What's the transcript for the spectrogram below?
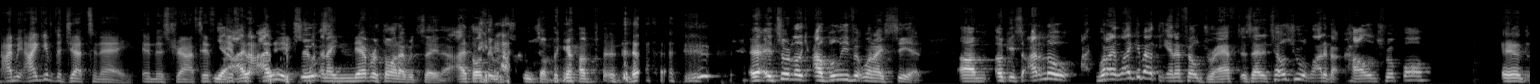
I, mean, I give the Jets an A in this draft. If, yeah, if I, I would too, and I never thought I would say that. I thought they would screw something up. it's sort of like I'll believe it when I see it. Um, okay, so I don't know. What I like about the NFL draft is that it tells you a lot about college football. And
